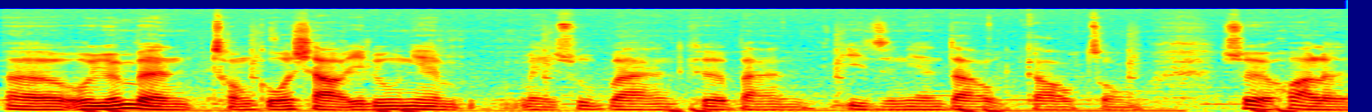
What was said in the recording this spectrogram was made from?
呃，我原本从国小一路念美术班、科班，一直念到高中，所以画了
